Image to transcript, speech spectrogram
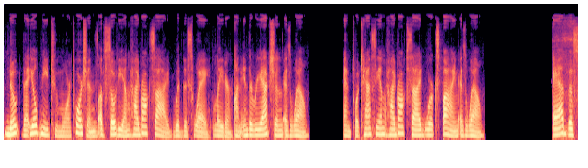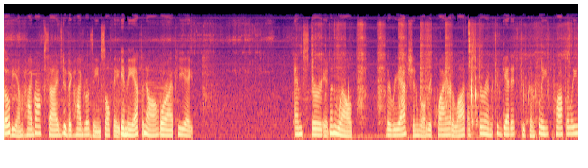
Note that you'll need two more portions of sodium hydroxide with this way later on in the reaction as well. And potassium hydroxide works fine as well. Add the sodium hydroxide to the hydrazine sulfate in the ethanol or IPA and stir it in well. The reaction will require a lot of stirring to get it to complete properly,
